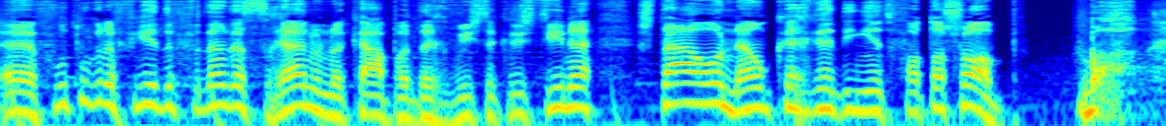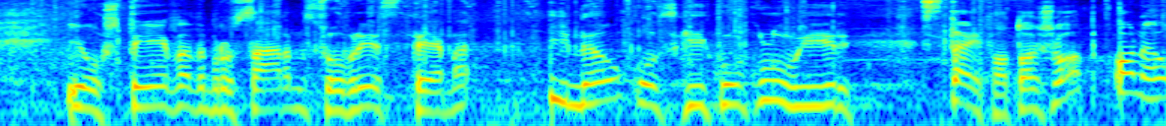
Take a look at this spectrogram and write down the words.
A fotografia de Fernanda Serrano na capa da revista Cristina está ou não carregadinha de Photoshop? Bom, eu esteve a debruçar-me sobre esse tema e não consegui concluir se tem Photoshop ou não.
